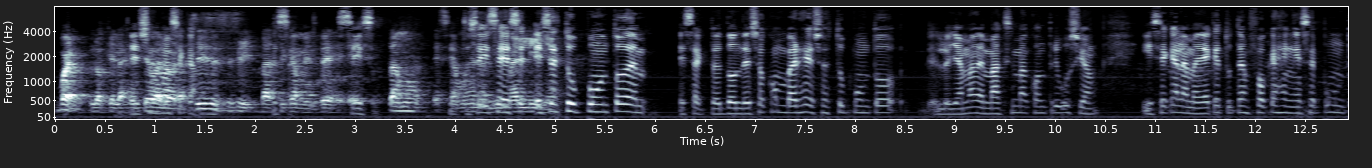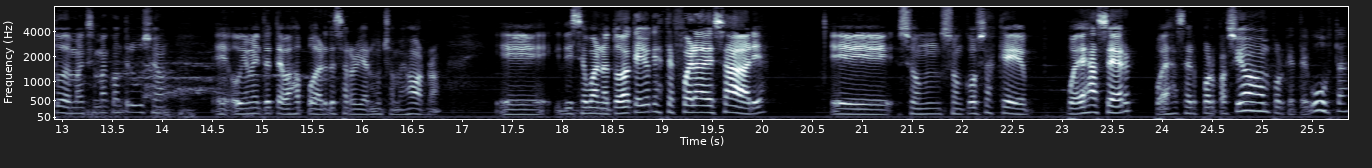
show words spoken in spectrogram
bueno, lo que la gente Eso es valora. Sí, sí, sí, sí, básicamente Sí, eso. sí. estamos, Sí, estamos entonces en la misma ese, línea. ese es tu punto de... Exacto, donde eso converge, eso es tu punto, eh, lo llama de máxima contribución. Y dice que en la medida que tú te enfoques en ese punto de máxima contribución, eh, obviamente te vas a poder desarrollar mucho mejor, ¿no? Eh, y dice, bueno, todo aquello que esté fuera de esa área eh, son, son cosas que puedes hacer, puedes hacer por pasión, porque te gusta,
